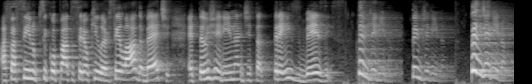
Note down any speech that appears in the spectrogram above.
assassino, psicopata, serial killer, sei lá, da Beth, é tangerina dita três vezes. Tangerina, tangerina, tangerina.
